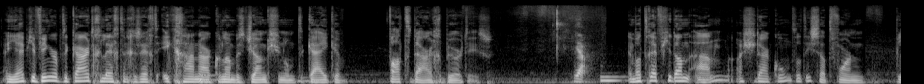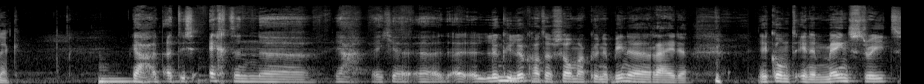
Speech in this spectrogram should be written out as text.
En jij hebt je vinger op de kaart gelegd en gezegd: Ik ga naar Columbus Junction om te kijken wat daar gebeurd is. Ja. En wat tref je dan aan als je daar komt? Wat is dat voor een plek? Ja, het, is echt een. eh, ja, weet je. eh, Lucky Luck had er zomaar kunnen binnenrijden. Je komt in een Main Street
